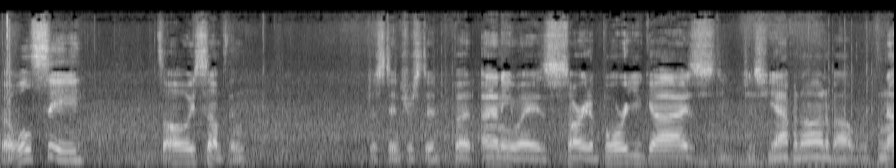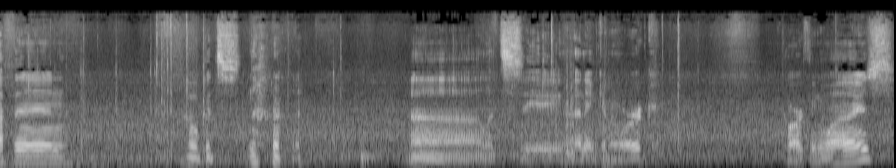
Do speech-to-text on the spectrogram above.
but we'll see. It's always something. Just interested. But, anyways, sorry to bore you guys. Just yapping on about nothing. Hope it's. uh, let's see. That ain't gonna work. Parking wise.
